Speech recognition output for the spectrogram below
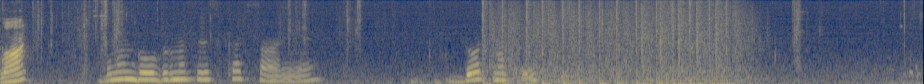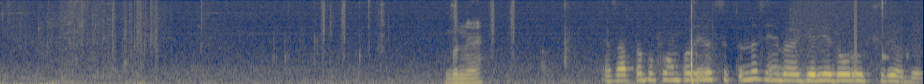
Lan. Bunun doldurma süresi kaç saniye? 4.3 Bu ne? Hesapta bu pompalıyla sıktığında seni böyle geriye doğru uçuruyordu.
